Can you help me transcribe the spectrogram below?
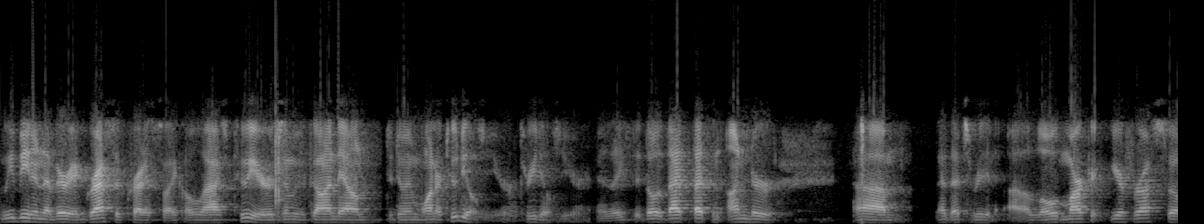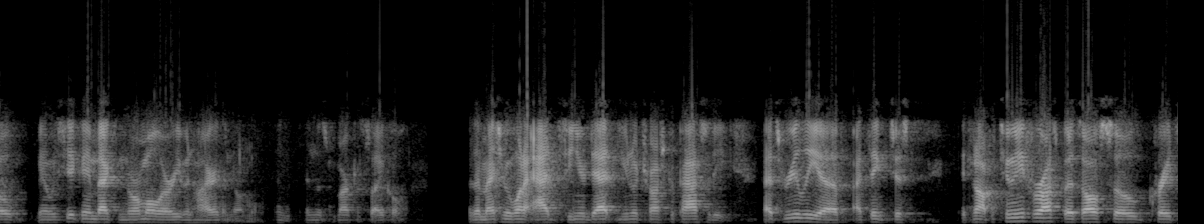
we've been in a very aggressive credit cycle the last two years, and we've gone down to doing one or two deals a year or three deals a year. Though that That's an under, um, that, that's really a low market year for us. So, you know, we see it getting back to normal or even higher than normal in this market cycle. As I mentioned, we wanna add senior debt unitranche capacity. That's really, uh, I think just it's an opportunity for us, but it also creates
